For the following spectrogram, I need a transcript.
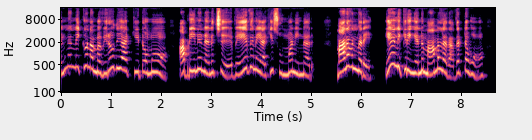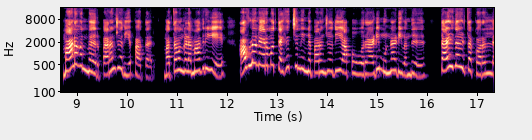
என்னென்னைக்கும் நம்ம விரோதியாக்கிட்டோமோ அப்படின்னு நினைச்சு வேதனையாக்கி சும்மா நின்னாரு. மாணவன்மரே ஏன் நிக்கிறீங்கன்னு மாமல்லர் அதட்டவும் மாணவன்மர் பரஞ்சோதிய பார்த்தாரு. மத்தவங்கள மாதிரியே அவ்வளோ நேரமும் திகைச்சு நின்ன பரஞ்சோதி அப்போ ஒரு அடி முன்னாடி வந்து தழுதழுத்த குரல்ல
